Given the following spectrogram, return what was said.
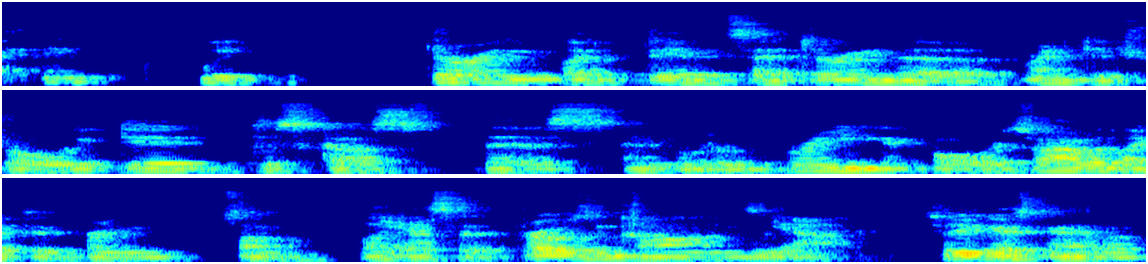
I think we, during, like David said, during the rent control, we did discuss this and we we're bringing it forward, so I would like to bring some, like I said, pros and cons. and Yeah, So you guys can have a.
